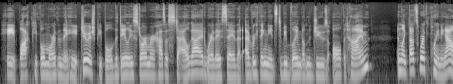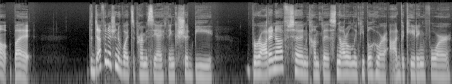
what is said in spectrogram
hate black people more than they hate Jewish people. The Daily Stormer has a style guide where they say that everything needs to be blamed on the Jews all the time. And, like, that's worth pointing out, but the definition of white supremacy, I think, should be broad enough to encompass not only people who are advocating for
